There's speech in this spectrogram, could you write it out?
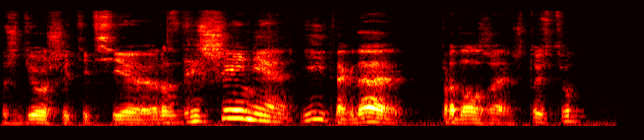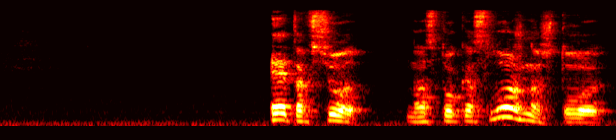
ждешь эти все разрешения и тогда продолжаешь. То есть вот это все настолько сложно, что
